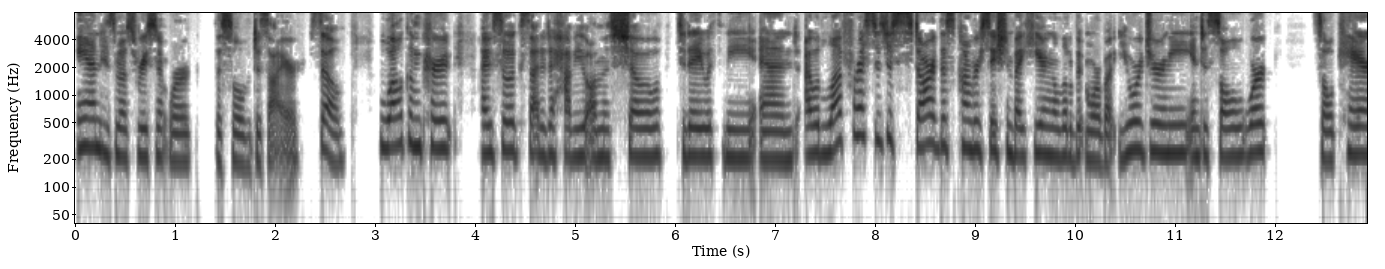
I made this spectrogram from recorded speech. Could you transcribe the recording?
and his most recent work, The Soul of Desire. So Welcome, Curt. I'm so excited to have you on this show today with me. And I would love for us to just start this conversation by hearing a little bit more about your journey into soul work, soul care,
